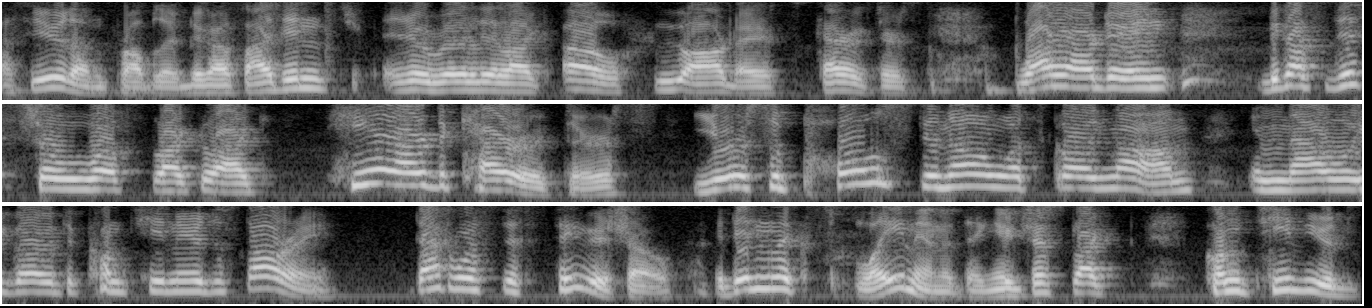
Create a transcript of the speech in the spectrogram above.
as you then probably because I didn't really like. Oh, who are these characters? Why are they? In, because this show was like like here are the characters. You're supposed to know what's going on, and now we're going to continue the story. That was this TV show. It didn't explain anything. It just like continued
